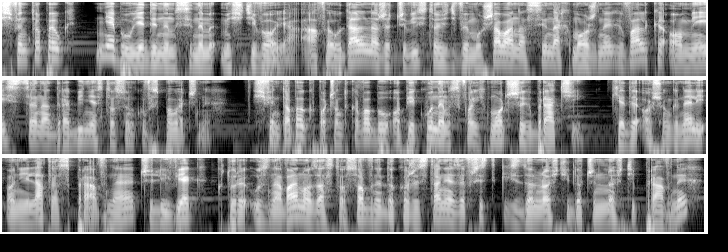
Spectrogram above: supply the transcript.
Świętopełk nie był jedynym synem Mściwoja, a feudalna rzeczywistość wymuszała na synach możnych walkę o miejsce na drabinie stosunków społecznych. Świętopełk początkowo był opiekunem swoich młodszych braci, kiedy osiągnęli oni lata sprawne, czyli wiek, który uznawano za stosowny do korzystania ze wszystkich zdolności do czynności prawnych,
